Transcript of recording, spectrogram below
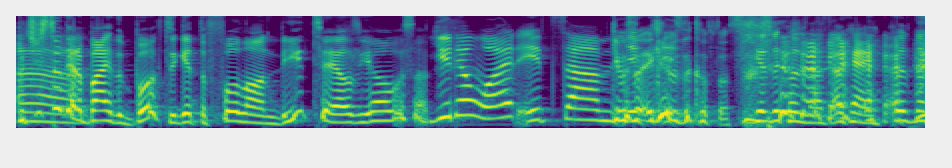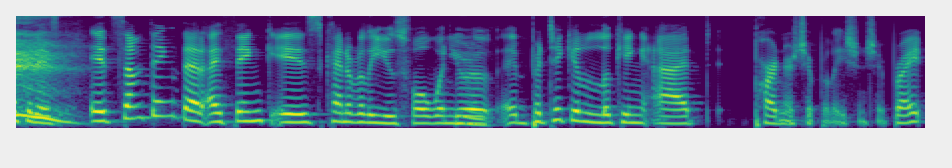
but you still Uh. got to buy the book to get the full on details, yo. What's up? You know what? It's um. Give us, it- give us the clip notes. Gives the cliff notes. Okay, cliff notes it is. It's something that I think is kind of really useful when you're Mm. in particular looking at partnership relationship, right?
